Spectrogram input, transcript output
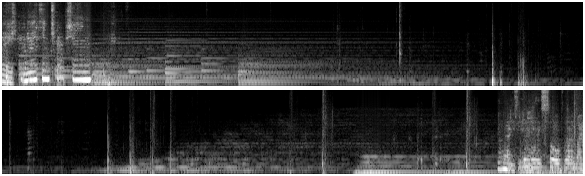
Alright, we're making traction. I accidentally sold one of my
